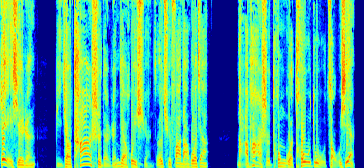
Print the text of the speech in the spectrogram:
这些人比较踏实的，人家会选择去发达国家，哪怕是通过偷渡走线。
